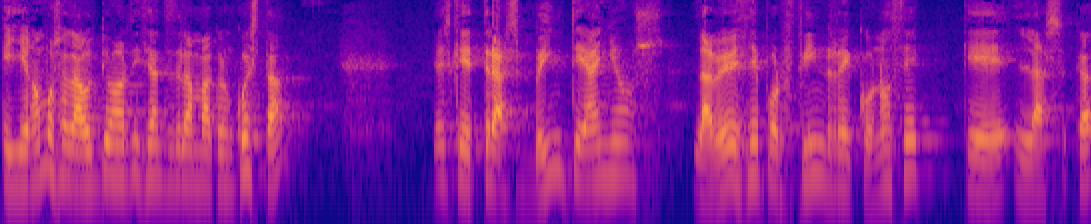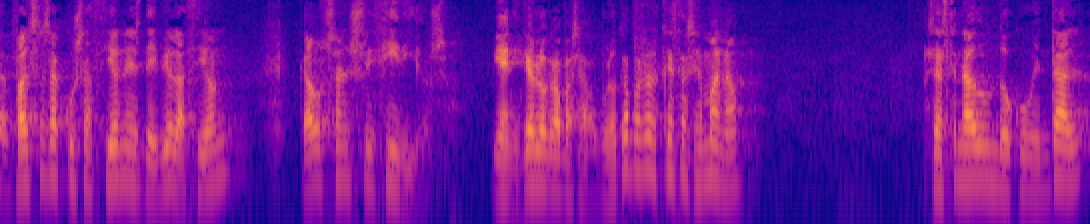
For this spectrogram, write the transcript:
y llegamos a la última noticia antes de la macroencuesta, que es que tras 20 años la BBC por fin reconoce que las falsas acusaciones de violación causan suicidios. Bien, ¿y qué es lo que ha pasado? Pues lo que ha pasado es que esta semana se ha estrenado un documental,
